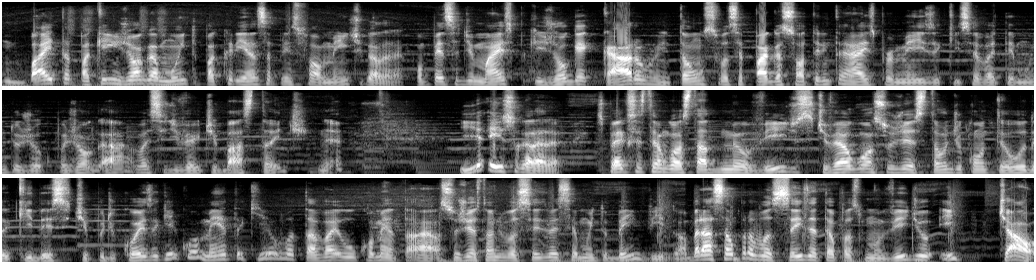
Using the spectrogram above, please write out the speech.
um baita para quem joga muito, para criança principalmente, galera. Compensa demais, porque jogo é caro. Então, se você paga só 30 reais por mês aqui, você vai ter muito jogo para jogar, vai se divertir bastante, né? E é isso, galera. Espero que vocês tenham gostado do meu vídeo. Se tiver alguma sugestão de conteúdo aqui desse tipo de coisa, aqui comenta aqui, eu vou tá, vai, o comentar. A sugestão de vocês vai ser muito bem-vindo. Um abração para vocês, até o próximo vídeo e tchau!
